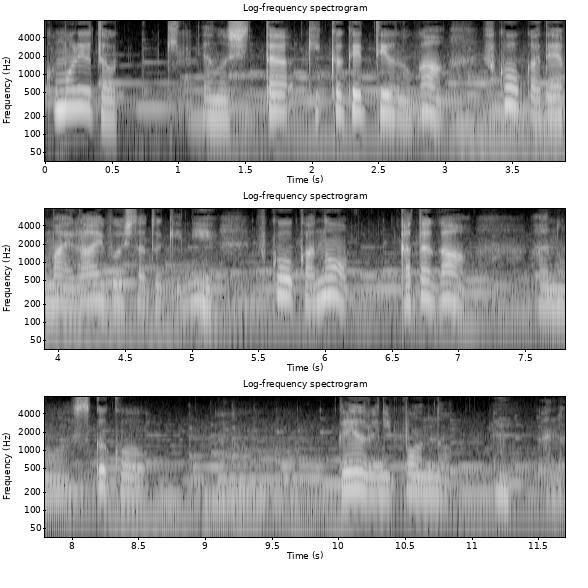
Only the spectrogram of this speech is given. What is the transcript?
子守歌をきあの知ったきっかけっていうのが福岡で前ライブをした時に福岡の方があのすごくこうあのグレオール日本の,、あの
